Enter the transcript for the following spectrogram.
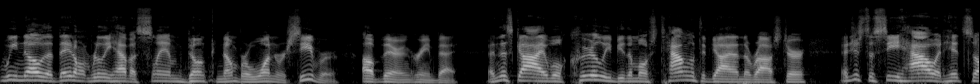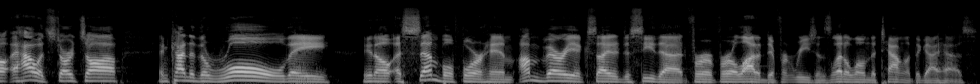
we know that they don't really have a slam dunk number one receiver up there in Green Bay. And this guy will clearly be the most talented guy on the roster. And just to see how it hits, how it starts off, and kind of the role they you know assemble for him, I'm very excited to see that for for a lot of different reasons. Let alone the talent the guy has.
